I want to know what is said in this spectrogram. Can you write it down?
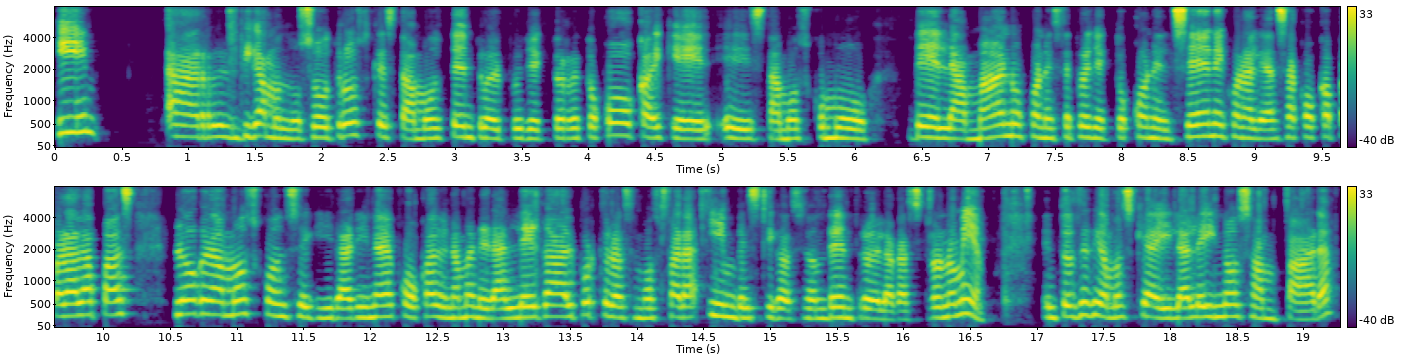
y digamos nosotros que estamos dentro del proyecto Reto Coca y que eh, estamos como de la mano con este proyecto con el CENE, con Alianza Coca para la Paz, logramos conseguir harina de coca de una manera legal porque lo hacemos para investigación dentro de la gastronomía. Entonces, digamos que ahí la ley nos ampara.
